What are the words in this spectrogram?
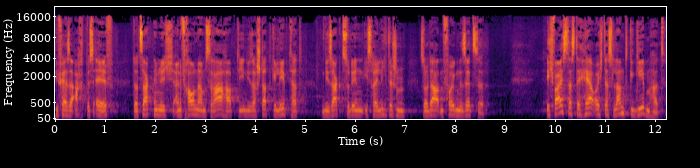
die Verse 8 bis 11. Dort sagt nämlich eine Frau namens Rahab, die in dieser Stadt gelebt hat, und die sagt zu den israelitischen Soldaten folgende Sätze. Ich weiß, dass der Herr euch das Land gegeben hat,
